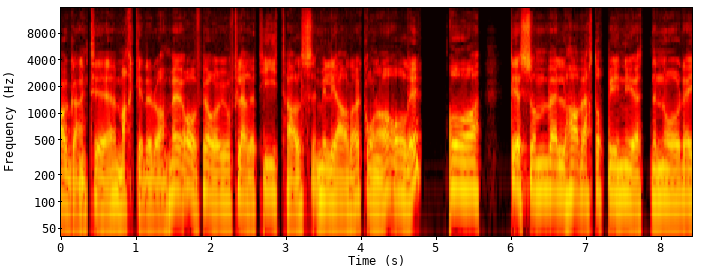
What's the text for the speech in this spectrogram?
adgang til markedet da. Vi overfører jo flere titalls milliarder kroner årlig, og det som vel har vært oppe i nyhetene nå de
